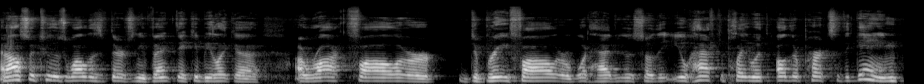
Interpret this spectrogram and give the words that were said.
And also, too, as well as if there's an event, it could be like a, a rock fall or debris fall or what have you, so that you have to play with other parts of the game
